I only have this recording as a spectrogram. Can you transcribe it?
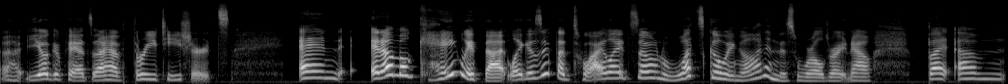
uh, yoga pants and I have 3 t-shirts. And and I'm okay with that. Like is it the twilight zone? What's going on in this world right now? But um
